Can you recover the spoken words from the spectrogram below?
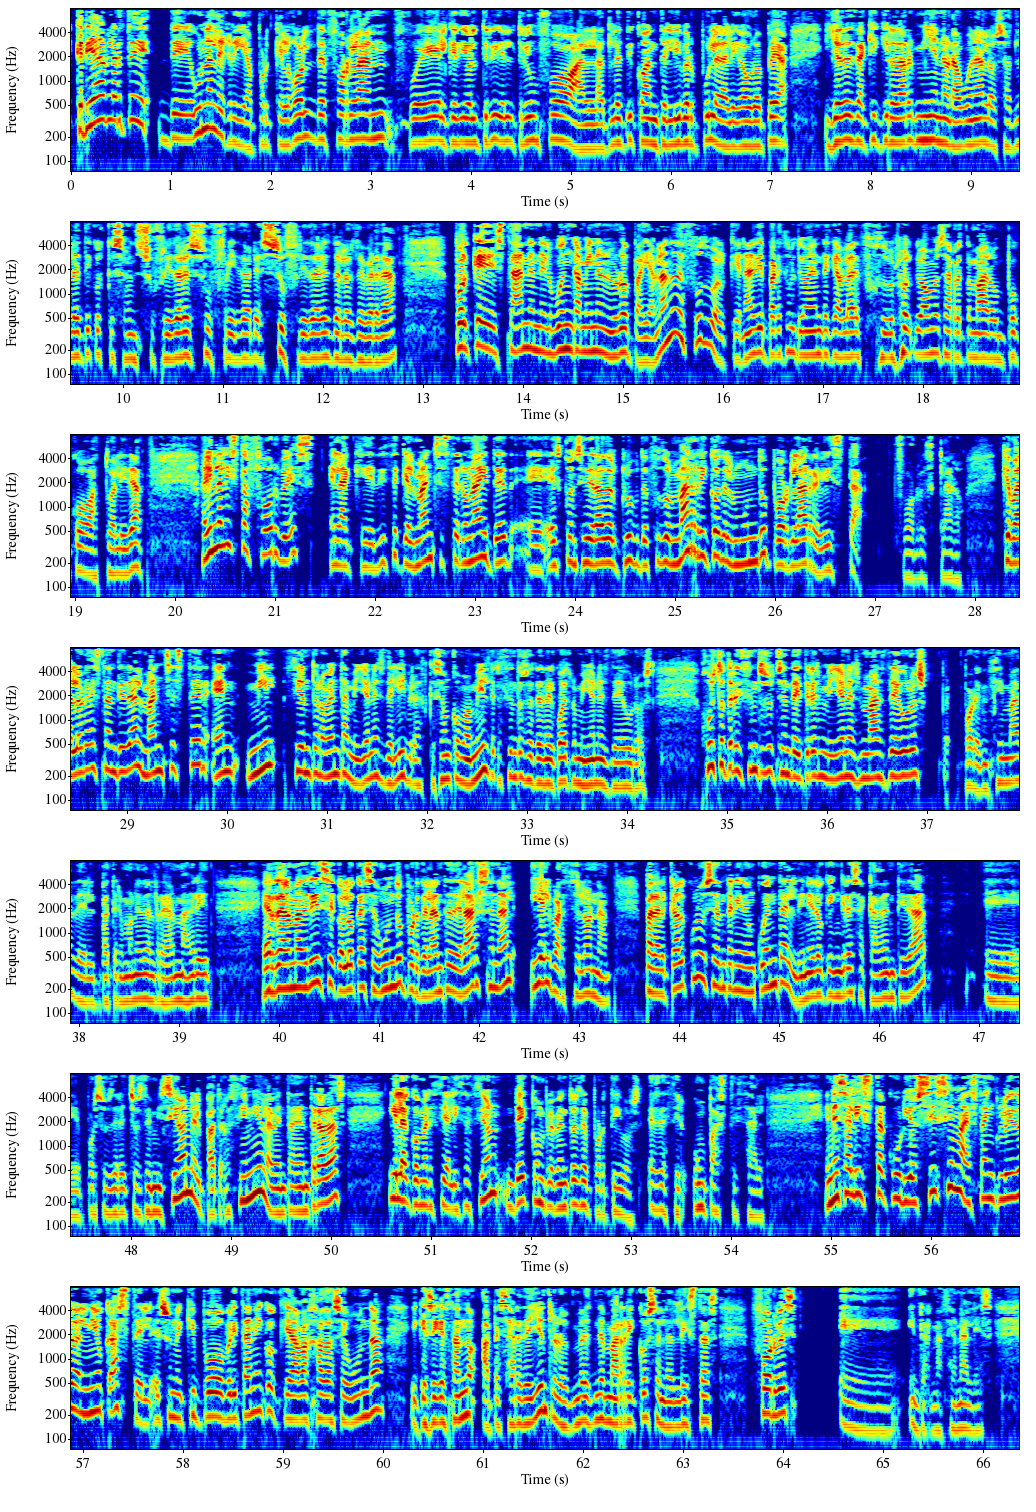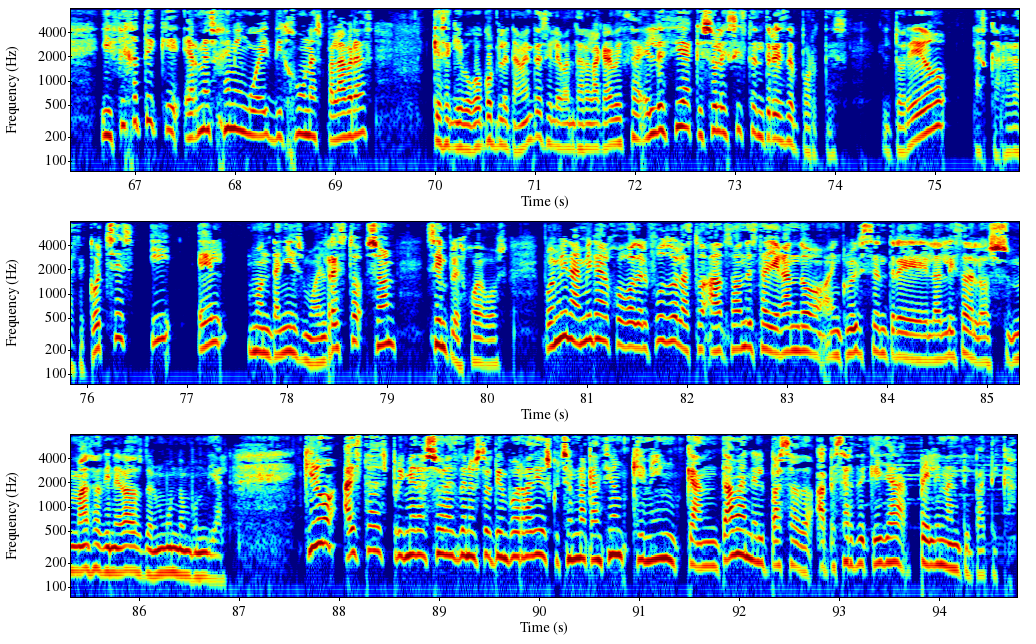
Quería hablarte de una alegría, porque el gol de Forlán fue el que dio el, el triunfo al Atlético ante Liverpool en la Liga Europea. Y yo desde aquí quiero dar mi enhorabuena a los atléticos que son sufridores, sufridores sufridores, de los de verdad, porque están en el buen camino en Europa. Y hablando de fútbol, que nadie parece últimamente que habla de fútbol, que vamos a retomar un poco actualidad. Hay una lista Forbes en la que dice que el Manchester United eh, considerado el club de fútbol más rico del mundo por la revista Forbes, claro, que valora esta entidad el Manchester en 1.190 millones de libras, que son como 1.374 millones de euros. Justo 383 millones más de euros por encima del patrimonio del Real Madrid. El Real Madrid se coloca segundo por delante del Arsenal y el Barcelona. Para el cálculo se han tenido en cuenta el dinero que ingresa cada entidad, eh, por sus derechos de emisión, el patrocinio, la venta de entradas y la comercialización de complementos deportivos, es decir, un pastizal. En esa lista curiosísima está incluido el Newcastle, es un equipo británico que ha bajado a segunda y que sigue estando, a pesar de ello, entre los más ricos en las listas Forbes eh, internacionales. Y fíjate que Ernest Hemingway dijo unas palabras que se equivocó completamente si levantara la cabeza. Él decía que solo existen tres deportes, el toreo, las carreras de coches y el montañismo. El resto son simples juegos. Pues mira, mira el juego del fútbol hasta, dónde está llegando a incluirse entre la lista de los más adinerados del mundo mundial. Quiero a estas primeras horas de nuestro tiempo de radio escuchar una canción que me encantaba en el pasado, a pesar de que ella era antipática.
